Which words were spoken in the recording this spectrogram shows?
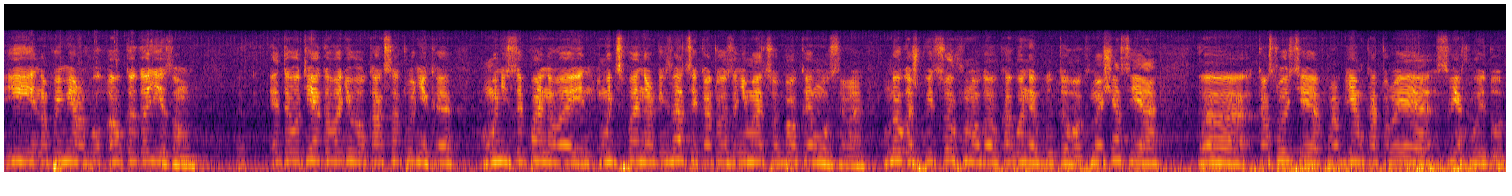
И, например, алкоголизм. Это вот я говорю как сотрудник э, муниципального, муниципальной организации, которая занимается уборкой мусора. Много шприцов, много алкогольных бутылок. Но сейчас я э, коснусь проблем, которые сверху идут.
